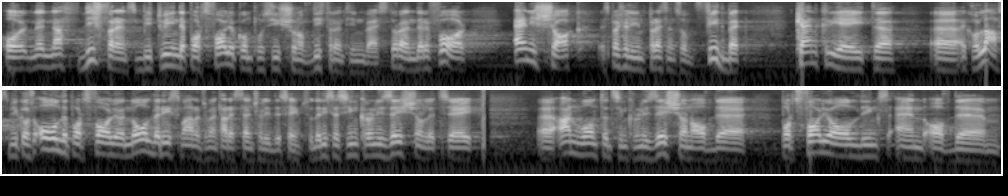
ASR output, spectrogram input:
or enough difference between the portfolio composition of different investors, and therefore any shock, especially in presence of feedback, can create uh, uh, a collapse because all the portfolio and all the risk management are essentially the same. So there is a synchronization, let's say, uh, unwanted synchronization of the portfolio holdings and of the um,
